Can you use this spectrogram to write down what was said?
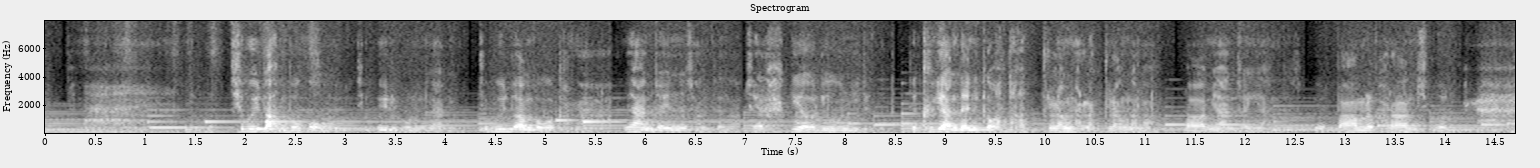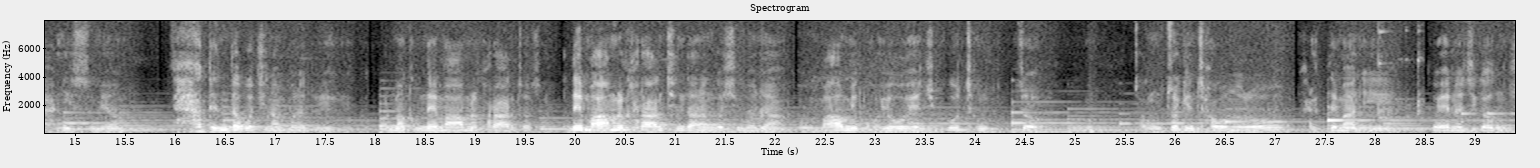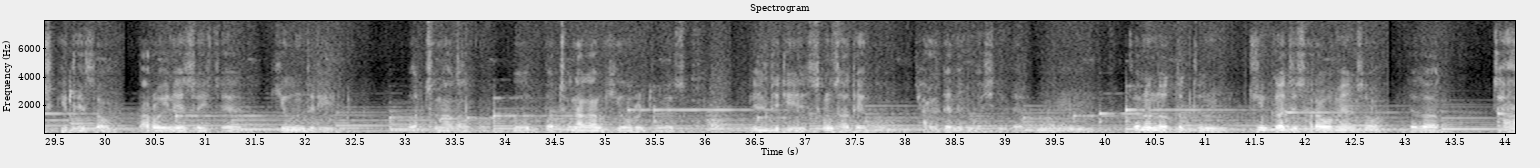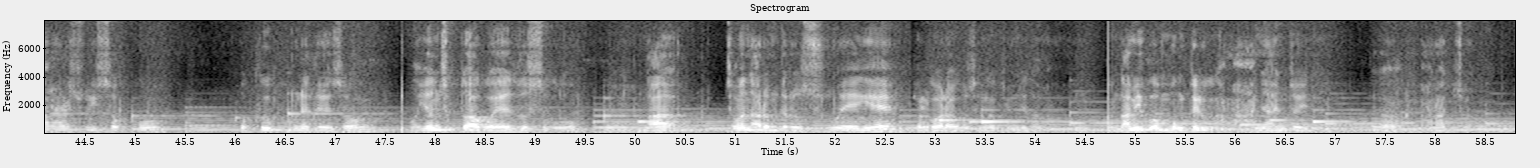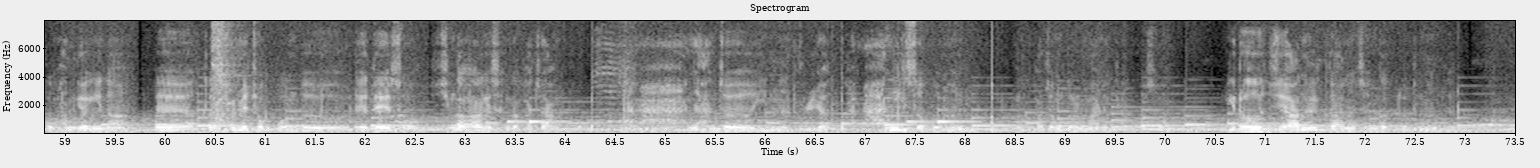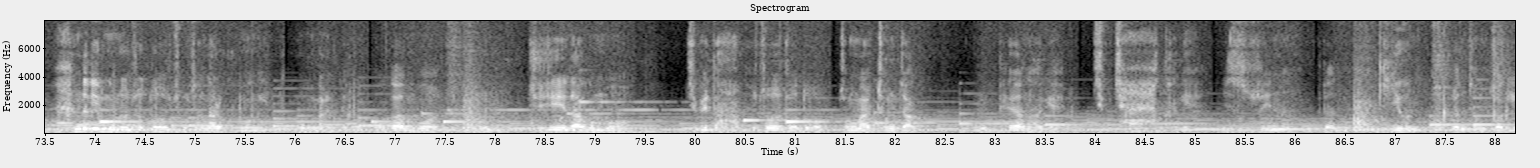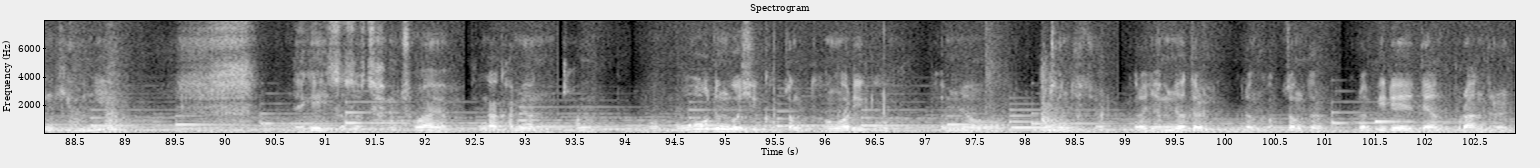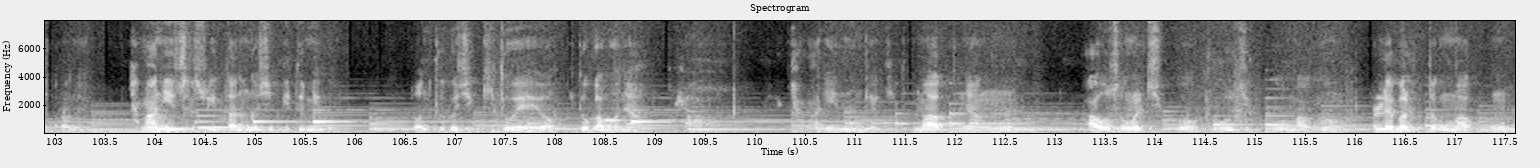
TV도 안 보고 TV를 보는 게 아니고 TV도 안 보고 가만히 앉아 있는 상태가 제일 하기 어려운 일이거든. 근데 그게 안 되니까 왔다 갔다 들락날락 들락날락 마음이 안정이 안 돼서. 그 마음을 가라앉히고 가만히 있으면 다 된다고 지난번에도 얘기했고 얼만큼 내 마음을 가라앉혀서. 내 마음을 가라앉힌다는 것이 뭐냐? 어, 마음이 고요해지고 정적 정적인 차원으로 갈 때만이 그 에너지가 응축이 돼서 나로 인해서 이제 기운들이 뻗쳐나가고 그 뻗쳐나간 기운을 통해서 일들이 성사되고 잘 되는 것인데 음, 저는 어떻든 지금까지 살아오면서 내가 잘 할 수 있었고 또 그 부분에 대해서 뭐 연습도 하고 애도 쓰고 어, 나저 나름대로 수행의 결과라고 생각합니다만. 음, 남이 보면 멍 때리고 가만히 앉아 있는 때가 많았죠. 어떤 환경이나 내 어떤 삶의 조건들에 대해서 심각하게 생각하지 않고 가만히 앉아 있는 훈련, 가만히 있어보는 그런 과정들을 많이 겪어서 이러지 않을까 하는 생각도 드는데 하늘이 무너져도 솟아날 구멍이 있다. 그런 말대로 뭐가 뭐 응? 지진이 나고 뭐 집이 다 부서져도 정말 정작 응? 태연하게 침착하게 있을 수 있는 그런 기운, 그런 정적인 기운이 내게 있어서 참 좋아요. 생각하면 참 뭐 모든 것이 걱정 덩어리고 염려 천지죠. 그런 염려들, 그런 걱정들, 그런 미래에 대한 불안들을 털어내고 가만히 있을 수 있다는 것이 믿음이고 또한 그것이 기도예요. 기도가 뭐냐? 가만히 있는 게 기도. 막 그냥 아우성을 짓고 부르짖고 막 응? 헐레벌떡 막 응?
